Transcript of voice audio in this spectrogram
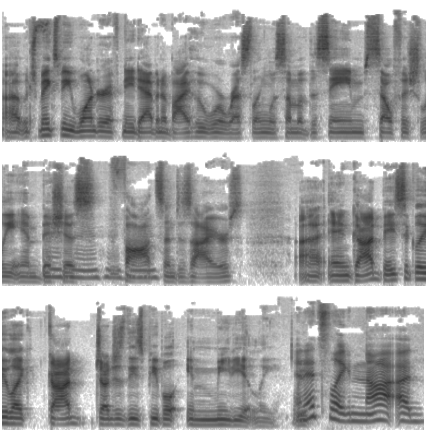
uh, which makes me wonder if Nadab and Abihu were wrestling with some of the same selfishly ambitious mm-hmm, mm-hmm, thoughts and desires. Uh, and God basically, like, God judges these people immediately. And it's like not a.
